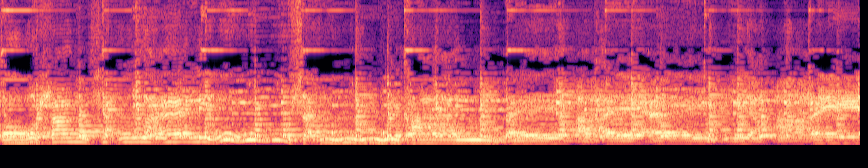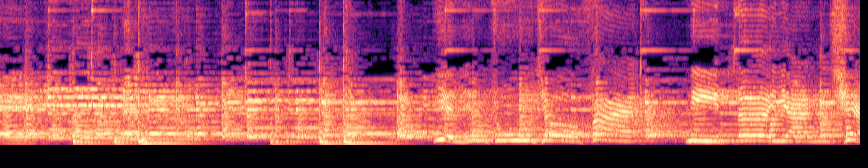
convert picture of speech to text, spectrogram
走上前来，留神看，哎哎哎。哎！夜明珠就在你的眼前。”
